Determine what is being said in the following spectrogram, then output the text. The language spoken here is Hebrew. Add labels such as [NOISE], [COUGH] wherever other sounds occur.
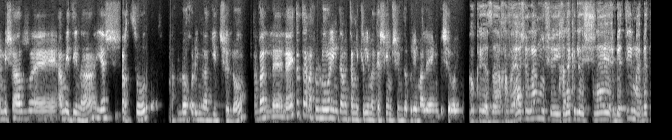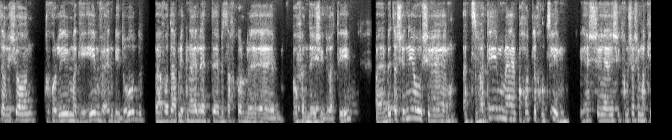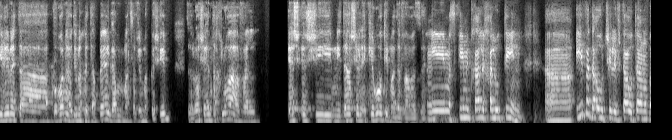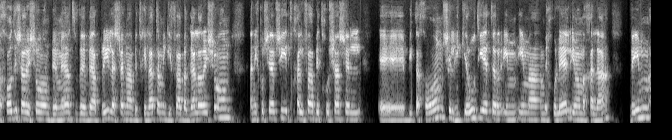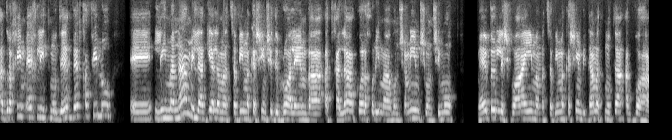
משאר אה, המדינה, יש ארצות, אנחנו לא יכולים להגיד שלא, אבל אה, לעת עתה אנחנו לא רואים גם את המקרים הקשים שמדברים עליהם ושרואים. אוקיי, okay, אז החוויה שלנו שהיא מחלקת לשני היבטים. ההיבט הראשון, חולים מגיעים ואין בידוד, והעבודה מתנהלת אה, בסך הכל אה, באופן די שגרתי. וההיבט השני הוא שהצוותים פחות לחוצים. יש איזושהי תחושה שמכירים את הקורונה, יודעים איך לטפל, גם במצבים הקשים. זה לא שאין תחלואה, אבל יש איזושהי מידה של היכרות עם הדבר הזה. אני מסכים איתך לחלוטין. האי-ודאות שליוותה אותנו בחודש הראשון, במרץ ובאפריל השנה, בתחילת המגיפה, בגל הראשון, אני חושב שהיא התחלפה בתחושה של אה, ביטחון, של היכרות יתר עם, עם המחולל, עם המחלה, ועם הדרכים איך להתמודד ואיך אפילו אה, להימנע מלהגיע למצבים הקשים שדיברו עליהם בהתחלה, כל החולים המונשמים שהונשמו מעבר לשבועיים המצבים הקשים וגם התמותה הגבוהה.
